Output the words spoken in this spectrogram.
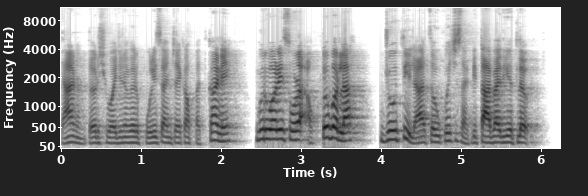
त्यानंतर शिवाजीनगर पोलिसांच्या एका पथकाने गुरुवारी सोळा ऑक्टोबरला ज्योतीला चौकशीसाठी ताब्यात घेतलं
